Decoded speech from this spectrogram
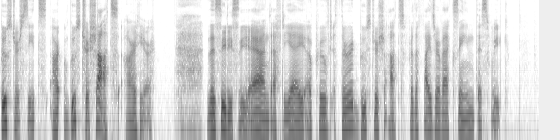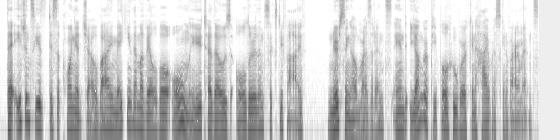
Booster seats are booster shots are here. The CDC and FDA approved third booster shots for the Pfizer vaccine this week. The agencies disappointed Joe by making them available only to those older than 65, nursing home residents, and younger people who work in high risk environments,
